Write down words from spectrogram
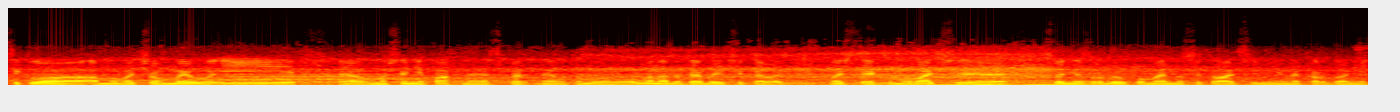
стекло омивачом мив і е, в машині пахне спиртним, тому вона до тебе і чіпилась. Бачите, як омивач е, сьогодні зробив помедну ситуацію мені на кордоні.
